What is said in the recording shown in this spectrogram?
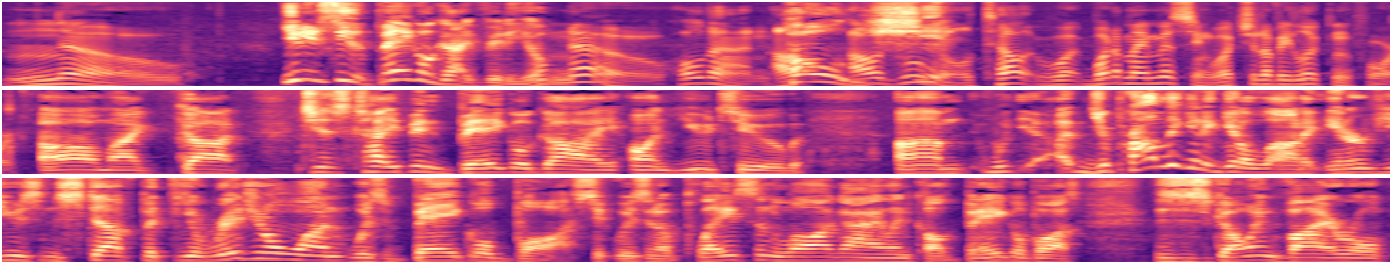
No, You didn't see the bagel guy video. no, hold on. I'll, Holy I'll shit. Google. Tell what, what am I missing? What should I be looking for? Oh my god! Just type in bagel guy on YouTube. Um, uh, you're probably going to get a lot of interviews and stuff, but the original one was Bagel Boss. It was in a place in Long Island called Bagel Boss. This is going viral.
